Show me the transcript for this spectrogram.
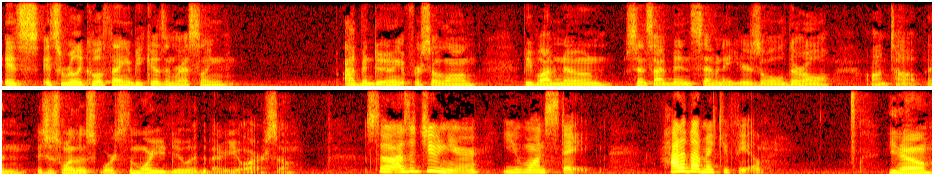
it's it's a really cool thing because in wrestling, I've been doing it for so long people I've known since I've been seven, eight years old, they're all on top. And it's just won of those sports, the more you do it, the better you are. So, So, as a junior, you won state. How did that make you feel? you know,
